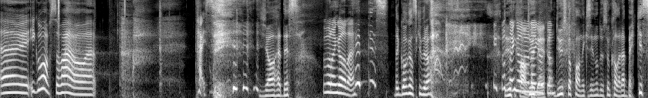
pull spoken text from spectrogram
Eh, I går så var jeg og eh, Theis. Ja, Heddis. Hvordan går det? Det går ganske bra. Hvordan går det med deg, Håkon? du skal faen ikke si noe, du som kaller deg Bekkis.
